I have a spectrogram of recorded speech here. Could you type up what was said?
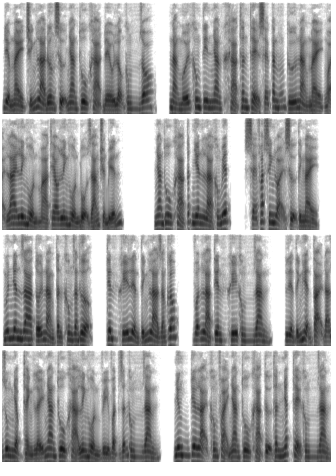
điểm này chính là đương sự nhan thu khả đều lộng không rõ, nàng mới không tin nhan khả thân thể sẽ căn cứ nàng này ngoại lai linh hồn mà theo linh hồn bộ dáng chuyển biến. Nhan thu khả tất nhiên là không biết, sẽ phát sinh loại sự tình này, nguyên nhân ra tới nàng tần không gian thượng, tiên khí liền tính là giáng cấp, vẫn là tiên khí không gian, liền tính hiện tại đã dung nhập thành lấy nhan thu khả linh hồn vì vật dẫn không gian, nhưng kia lại không phải nhan thu khả tự thân nhất thể không gian.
